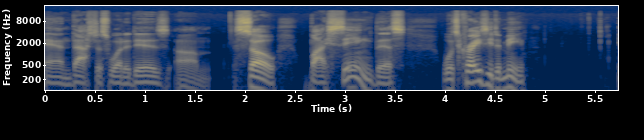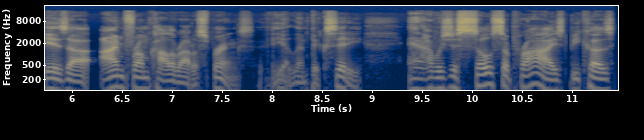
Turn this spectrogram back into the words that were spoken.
And that's just what it is. Um, so by seeing this, what's crazy to me is uh, I'm from Colorado Springs, the Olympic City. And I was just so surprised because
